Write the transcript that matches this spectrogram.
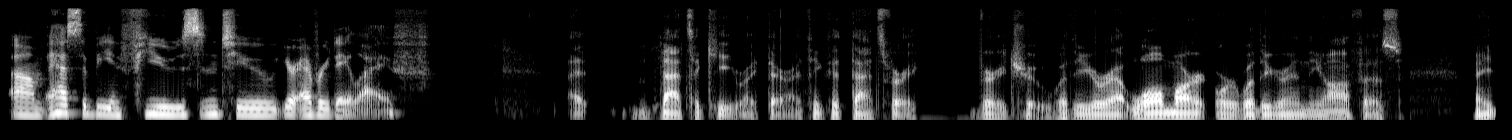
um, it has to be infused into your everyday life. I, that's a key right there. I think that that's very very true whether you're at walmart or whether you're in the office right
